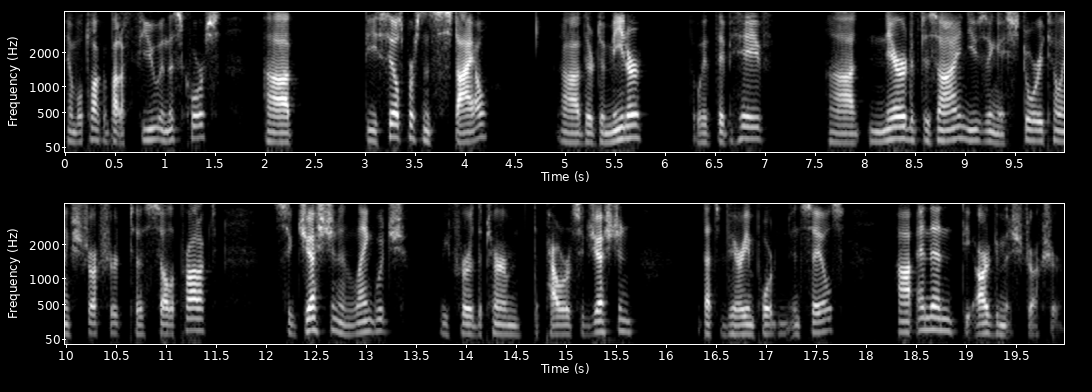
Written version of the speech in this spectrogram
and we'll talk about a few in this course. Uh, the salesperson's style, uh, their demeanor, the way that they behave, uh, narrative design using a storytelling structure to sell the product, suggestion and language. We've heard the term the power of suggestion. That's very important in sales. Uh, and then the argument structure.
